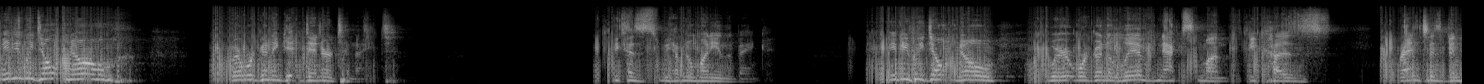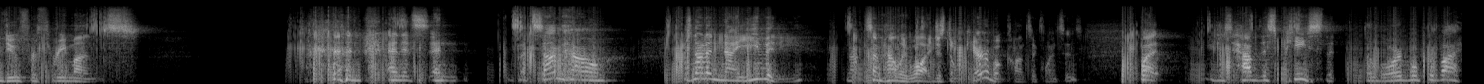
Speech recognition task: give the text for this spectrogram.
Maybe we don't know where we're going to get dinner tonight because we have no money in the bank. Maybe we don't know where we're going to live next month because rent has been due for three months. and, and it's and somehow there's not a naivety, not somehow like, well, I just don't care about consequences, but you just have this peace that the Lord will provide.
